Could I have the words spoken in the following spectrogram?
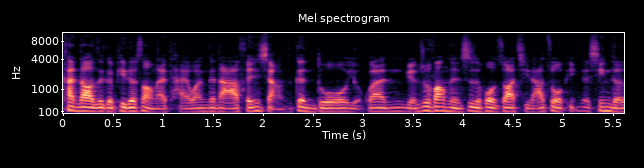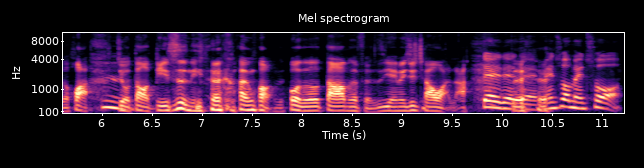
看到这个 Peter Song 来台湾跟大家分享更多有关元素方程式或者说其他作品的心得的话，嗯、就到迪士尼的官网或者说到他们的粉丝页面去敲碗啦。对对对，对没错没错。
